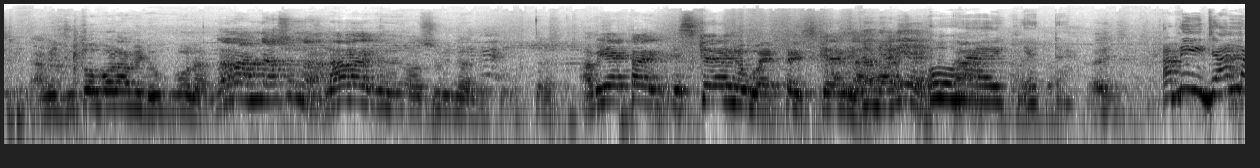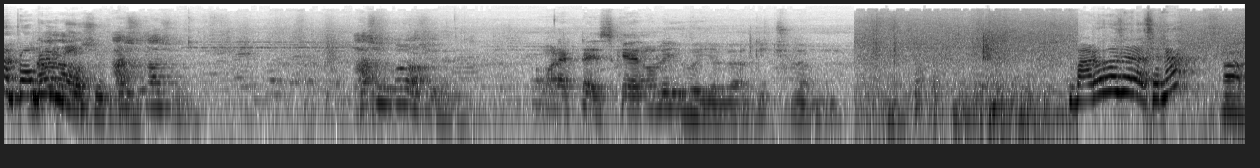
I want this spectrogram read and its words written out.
সেকেন্ড। আমি জুতো পরা আমি ঢুকবো না। না আপনি আসুন না। না না অসুবিধা নেই। আমি একটা স্ক্যান নেব একটা স্ক্যান ও হ্যাঁ একটা। আপনি যান না প্রবলেম নেই। আসুন আসুন। আসুন কোনো অসুবিধা নেই। আমার একটা স্ক্যান হলেই হয়ে যাবে আর কিচ্ছু লাগবে না। বারো হাজার আছে না? হ্যাঁ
